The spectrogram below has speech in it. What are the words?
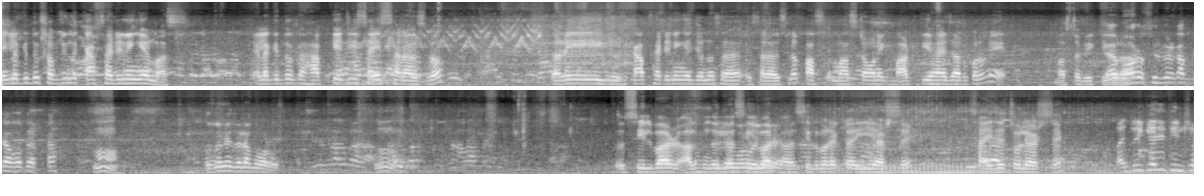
এগুলো কিন্তু সব কিন্তু কাপ ফাইটেনিং এর মাছ। এগুলা কিন্তু হাফ কেজি সাইজ ছাড়া হয়েছিল। তার এই কাপ ফাইটেনিং এর জন্য ছাড়া- হয়েছিল। পাঁচ- মাছটা অনেক বাড়তি হয়ে যাওয়ার কারণে মাছটা বিক্রি করা বড় সিলভার কাপ দেখো তো একটা। হুম। ওখানে যেটা বড়। হুম। তো সিলভার আলহামদুলিল্লাহ সিলভার সিলভার একটা ইয়ে আসছে। সাইজে চলে আসছে। ভাই দুই কেজি তিনশো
